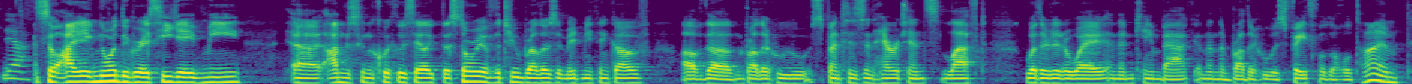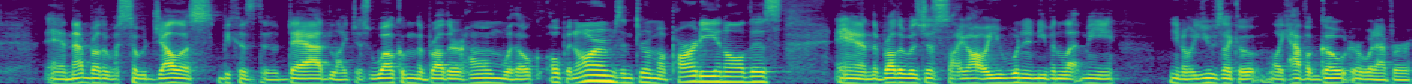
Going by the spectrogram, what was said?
Yeah. so I ignored the grace he gave me. Uh, I'm just gonna quickly say like the story of the two brothers. It made me think of of the brother who spent his inheritance, left, withered it away, and then came back, and then the brother who was faithful the whole time. And that brother was so jealous because the dad like just welcomed the brother home with o- open arms and threw him a party and all this. And the brother was just like, "Oh, you wouldn't even let me." you know, use like a like have a goat or whatever,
